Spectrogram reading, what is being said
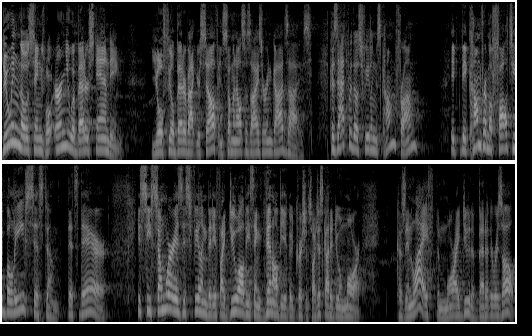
doing those things will earn you a better standing. You'll feel better about yourself, and someone else's eyes are in God's eyes. Because that's where those feelings come from. It, they come from a faulty belief system that's there. You see, somewhere is this feeling that if I do all these things, then I'll be a good Christian. So I just got to do them more. Because in life, the more I do, the better the result.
